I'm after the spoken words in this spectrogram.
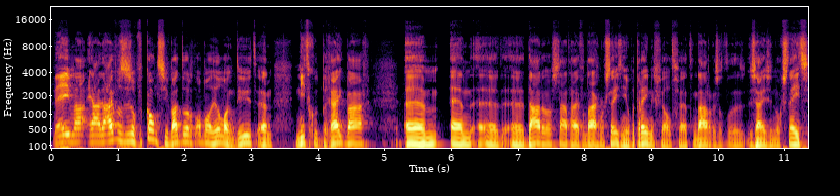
Nee, maar ja, was dus op vakantie, waardoor het allemaal heel lang duurt en niet goed bereikbaar. Ehm, en eh, eh, daardoor staat hij vandaag nog steeds niet op het trainingsveld vet. En daardoor is het, eh, zijn ze nog steeds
